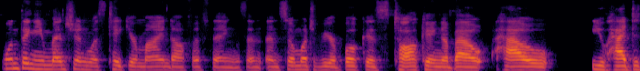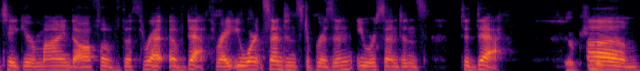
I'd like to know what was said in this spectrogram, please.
One thing you mentioned was take your mind off of things. And, and so much of your book is talking about how you had to take your mind off of the threat of death, right? You weren't sentenced to prison, you were sentenced to death. Absolutely. Um,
